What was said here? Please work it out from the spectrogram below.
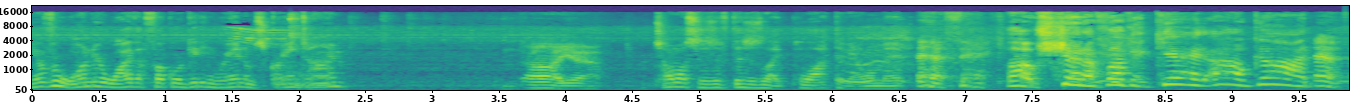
You ever wonder why the fuck we're getting random screen time? Oh yeah. It's almost as if this is like plot development. F Oh shit, a fucking kid! Oh god! F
